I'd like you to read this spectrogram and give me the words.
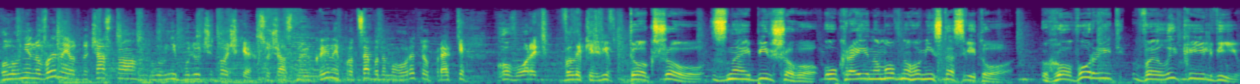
головні новини і одночасно головні болючі точки сучасної України. Про це будемо говорити у проєкті Говорить Великий Львів. Ток-шоу з найбільшого україномовного міста світу говорить Великий Львів,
